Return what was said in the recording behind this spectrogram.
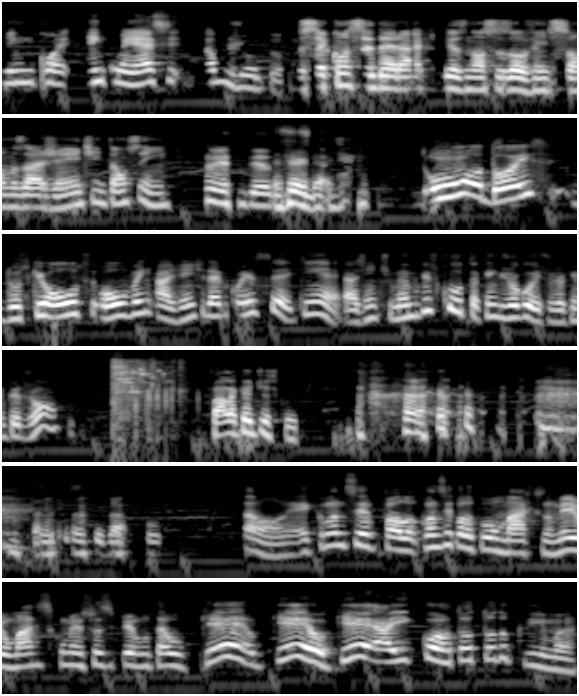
Quem, conhe- quem conhece, tamo junto. Se você considerar que os nossos ouvintes somos a gente, então sim. Meu Deus. É verdade. Um ou dois dos que ou- ouvem a gente deve conhecer. Quem é? A gente mesmo que escuta. Quem que jogou isso? O Joaquim Pedro João? Fala que eu te escuto. Tá bom. É quando você falou, quando você colocou o Max no meio, o Max começou a se perguntar o quê? O quê? O quê? Aí cortou todo o clima.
